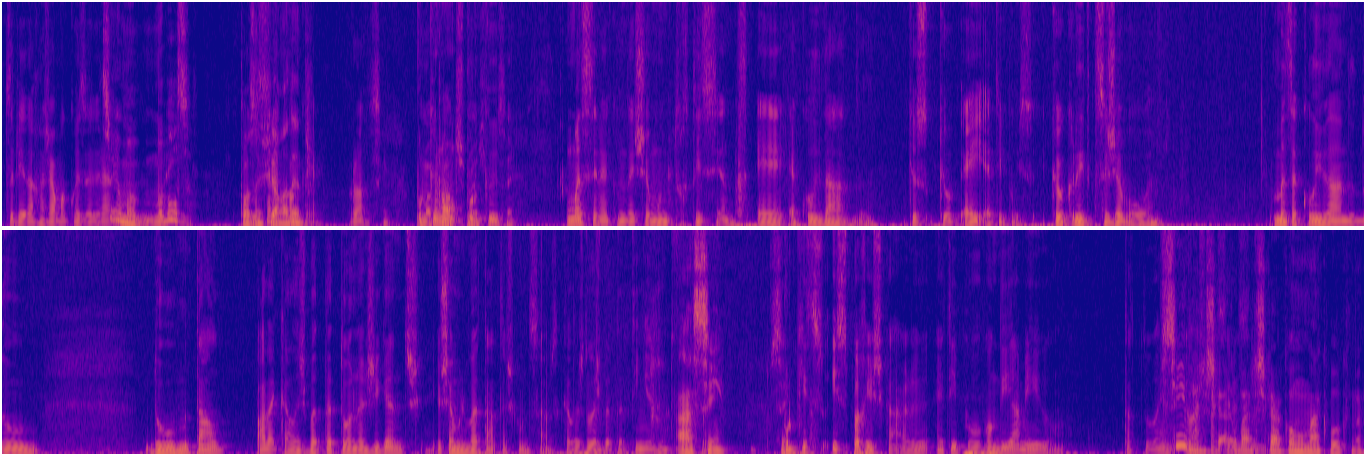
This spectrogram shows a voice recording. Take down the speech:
teria de arranjar uma coisa grande. Sim, uma, uma bolsa. Podes enfiar lá dentro. Pronto. Sim. Porque uma eu não- mesmo, porque-. Uma cena que me deixa muito reticente é a qualidade. Que eu, que eu- é, é tipo isso. Que eu acredito que seja boa, mas a qualidade do, do metal. Pá, daquelas batatonas gigantes. Eu chamo-lhe batatas, como sabes. Aquelas duas batatinhas muito Ah, sim. sim. Porque isso, isso para arriscar é tipo, bom dia, amigo. Está tudo bem? Sim, vai arriscar, ser vai assim. arriscar como o MacBook, meu.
